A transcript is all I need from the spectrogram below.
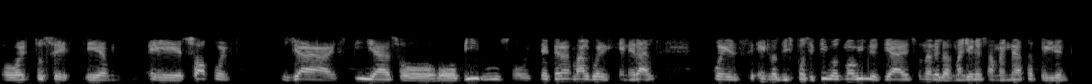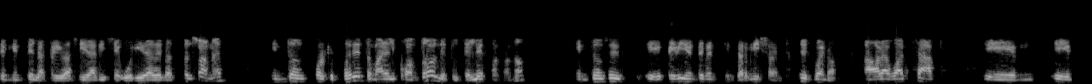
o estos este, eh, software ya espías o, virus o etcétera, malware en general, pues en los dispositivos móviles ya es una de las mayores amenazas, evidentemente, la privacidad y seguridad de las personas, entonces porque puede tomar el control de tu teléfono, ¿no? Entonces, eh, evidentemente sin permiso. Entonces, bueno, ahora WhatsApp eh, eh,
